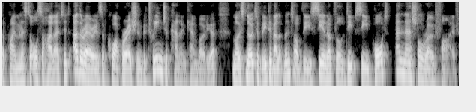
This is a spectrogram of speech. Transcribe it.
The Prime Minister also highlighted other areas of cooperation between Japan and Cambodia, most notably development of the Sihanoukville Deep Sea Port and National Road 5.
